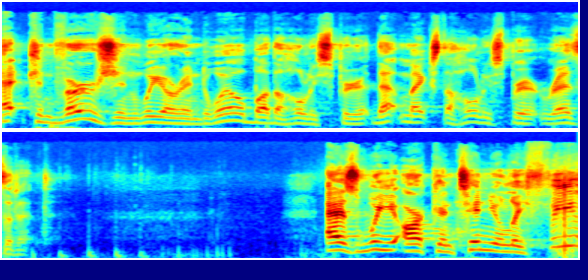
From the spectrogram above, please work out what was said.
At conversion, we are indwelled by the Holy Spirit. That makes the Holy Spirit resident. As we are continually filled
